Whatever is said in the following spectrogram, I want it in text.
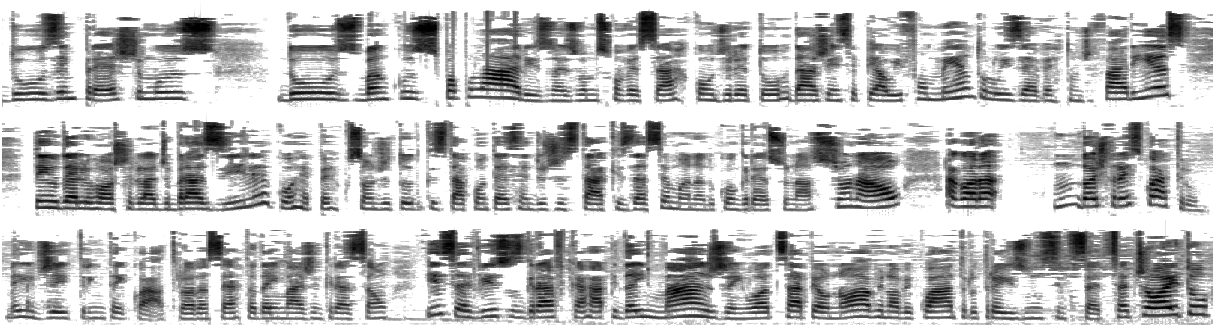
dos empréstimos dos bancos populares. Nós vamos conversar com o diretor da agência Piauí Fomento, Luiz Everton de Farias. Tem o Délio Rocha lá de Brasília, com repercussão de tudo que está acontecendo, os destaques da semana do Congresso Nacional. Agora, 1, 2, 3, 4, meio-dia e 34. Hora certa da imagem, criação e serviços, gráfica rápida imagem. O WhatsApp é o 994-315778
